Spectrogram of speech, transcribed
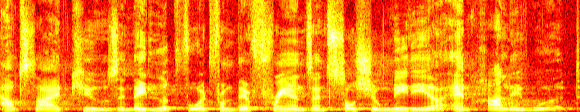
outside cues and they look for it from their friends and social media and Hollywood.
